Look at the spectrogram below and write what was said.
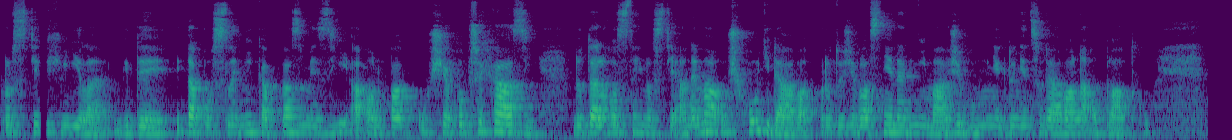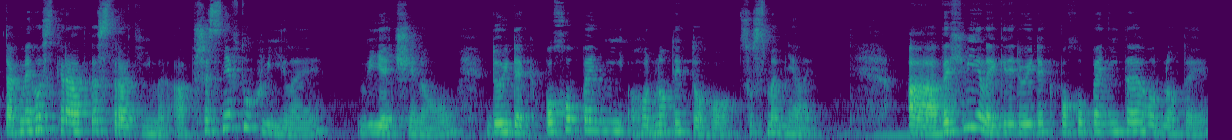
prostě chvíle, kdy i ta poslední kapka zmizí a on pak už jako přechází do té lhostejnosti a nemá už chuť dávat, protože vlastně nevnímá, že by mu někdo něco dával na oplátku. Tak my ho zkrátka ztratíme a přesně v tu chvíli většinou dojde k pochopení hodnoty toho, co jsme měli. A ve chvíli, kdy dojde k pochopení té hodnoty,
